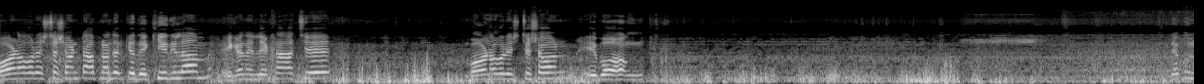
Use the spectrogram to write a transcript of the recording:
বহনগর স্টেশনটা আপনাদেরকে দেখিয়ে দিলাম। এখানে লেখা আছে বড়নগর স্টেশন এবং দেখুন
